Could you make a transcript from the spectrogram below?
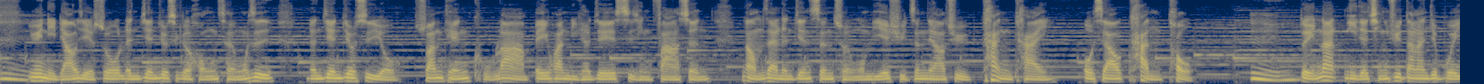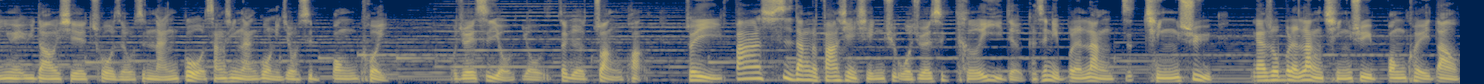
嗯，因为你了解说，人间就是个红尘，或是人间就是有酸甜苦辣、悲欢离合这些事情发生。那我们在人间生存，我们也许真的要去看开，或是要看透。嗯，对。那你的情绪当然就不会因为遇到一些挫折或是难过、伤心难过，你就是崩溃。我觉得是有有这个状况。所以发适当的发泄情绪，我觉得是可以的。可是你不能让这情绪，应该说不能让情绪崩溃到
